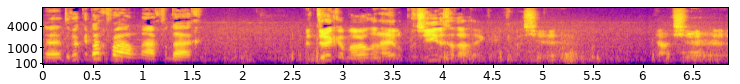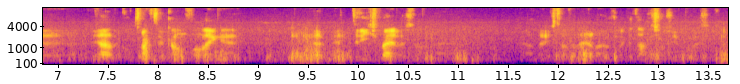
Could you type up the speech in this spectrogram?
Een uh, drukke dag voor Alenhaag vandaag. Een drukke, maar wel een hele plezierige dag, denk ik. Als je, ja, als je ja, de contracten kan verlengen met drie spelers, dan, ja, dan is dat een hele heugelijke dag. Zo simpel is het.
